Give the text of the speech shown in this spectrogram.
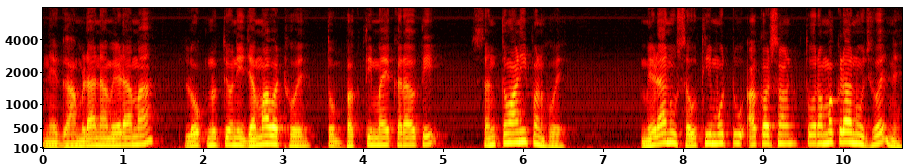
ને ગામડાના મેળામાં લોકનૃત્યોની જમાવટ હોય તો ભક્તિમય કરાવતી સંતવાણી પણ હોય. મેળાનું સૌથી મોટું આકર્ષણ તો રમકડાનું જ હોય ને.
